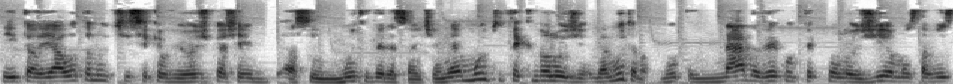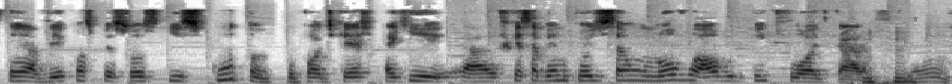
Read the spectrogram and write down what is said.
Então, e a outra notícia que eu vi hoje que eu achei assim muito interessante, não é muito tecnologia, não é muito não, não tem nada a ver com tecnologia, mas talvez tenha a ver com as pessoas que escutam o podcast, é que ah, eu fiquei sabendo que hoje saiu um novo álbum do Pink Floyd, cara. Então,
